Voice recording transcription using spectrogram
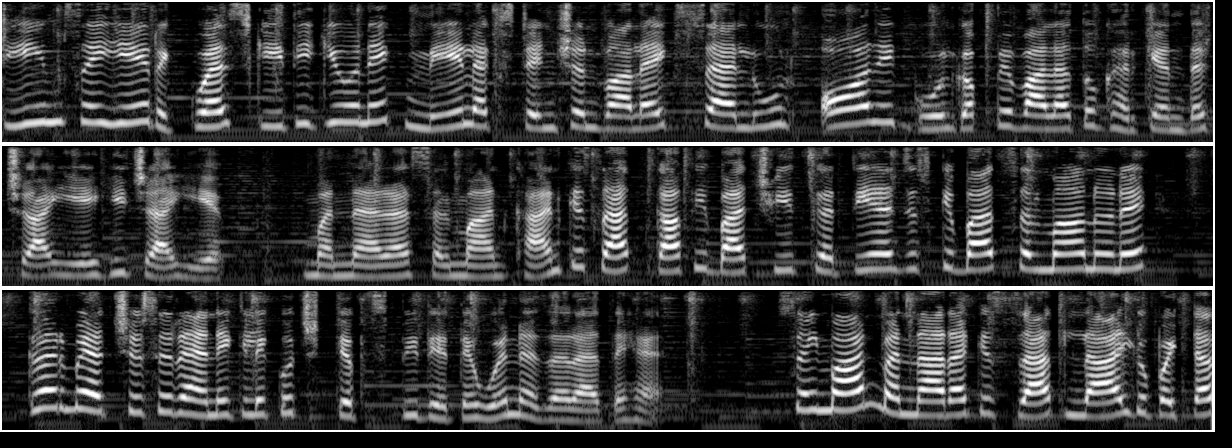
टीम से ये रिक्वेस्ट की थी कि उन्हें एक नेल एक्सटेंशन वाला, एक सैलून और एक गोलगप्पे वाला तो घर के अंदर चाहिए ही चाहिए। मन्नारा सलमान खान के साथ काफ़ी बातचीत करती हैं, जिसके बाद सलमान उन्हें घर में अच्छे से रहने के लिए कुछ टिप्स भी देते हुए नज़र आते हैं। सलमान मन्नारा के साथ लाल दुपट्टा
